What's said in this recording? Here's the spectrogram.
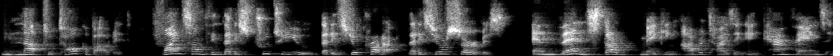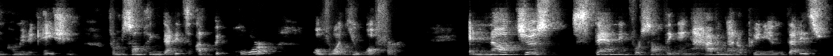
not to talk about it. Find something that is true to you, that is your product, that is your service, and then start making advertising and campaigns and communication from something that is at the core of what you offer and not just standing for something and having an opinion that is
